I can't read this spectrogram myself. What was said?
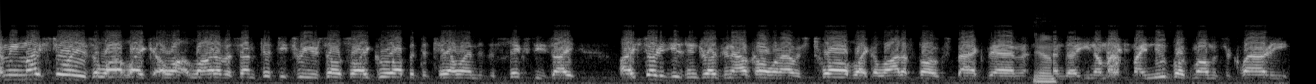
I mean, my story is a lot like a lot, a lot of us. I'm 53 years old, so I grew up at the tail end of the 60s. I I started using drugs and alcohol when I was 12, like a lot of folks back then. Yeah. And uh, you know, my my new book, Moments of Clarity,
